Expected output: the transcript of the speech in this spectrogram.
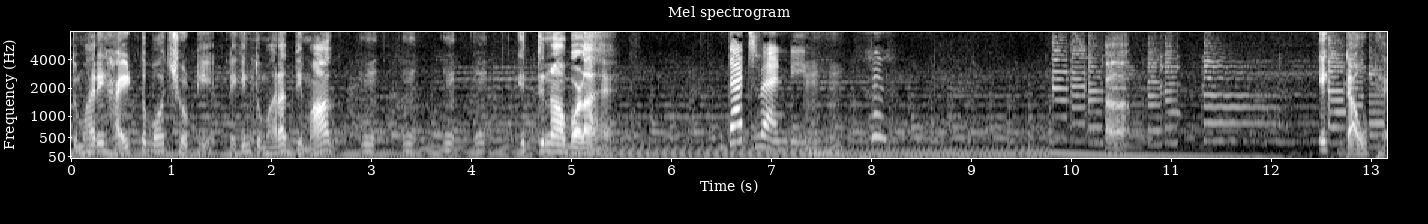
तुम्हारी हाइट तो बहुत छोटी है लेकिन तुम्हारा दिमाग उम, उम, उम, उम, इतना बड़ा है। दैट्स वैंडी हम्म। अ, एक डाउट है।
